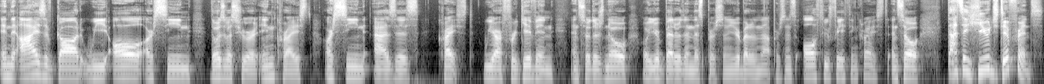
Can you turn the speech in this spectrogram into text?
In the eyes of God, we all are seen, those of us who are in Christ are seen as is Christ. We are forgiven. And so there's no, oh, you're better than this person, you're better than that person. It's all through faith in Christ. And so that's a huge difference.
